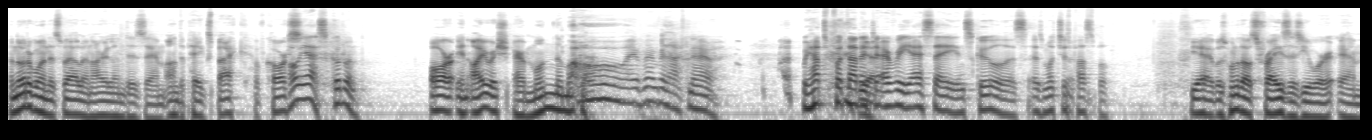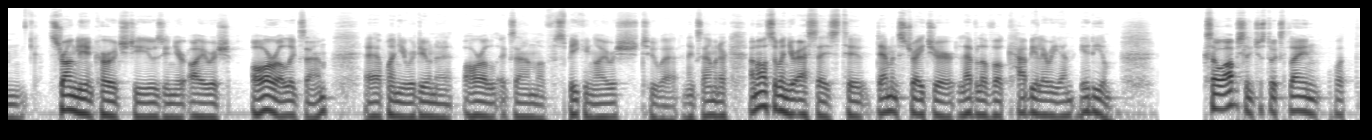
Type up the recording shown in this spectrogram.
another one as well in Ireland is um, on the pig's back, of course. Oh yes, good one. Or in Irish, er mun na. Oh, I remember that now. We had to put that into every essay in school as, as much as possible. Yeah, it was one of those phrases you were um, strongly encouraged to use in your Irish oral exam uh, when you were doing an oral exam of speaking Irish to uh, an examiner, and also in your essays to demonstrate your level of vocabulary and idiom. So, obviously, just to explain what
